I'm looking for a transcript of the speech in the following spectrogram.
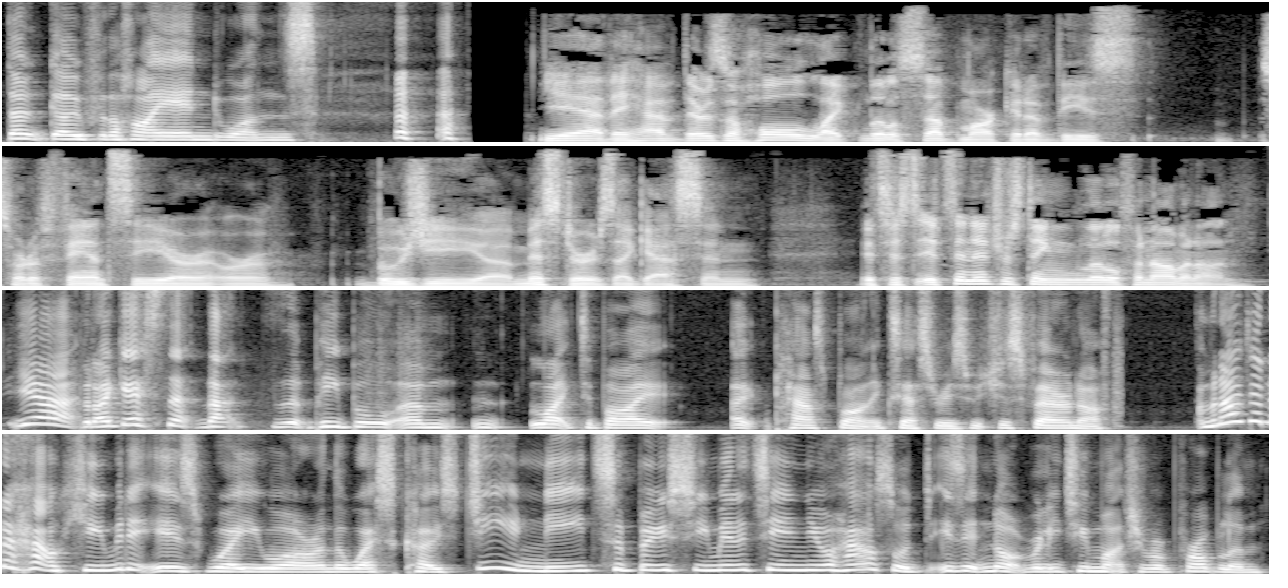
don't go for the high end ones. yeah, they have, there's a whole like little sub market of these sort of fancy or, or bougie uh, misters, I guess. And, it's just it's an interesting little phenomenon. Yeah, but I guess that that that people um like to buy uh, houseplant accessories, which is fair enough. I mean, I don't know how humid it is where you are on the west coast. Do you need to boost humidity in your house, or is it not really too much of a problem?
